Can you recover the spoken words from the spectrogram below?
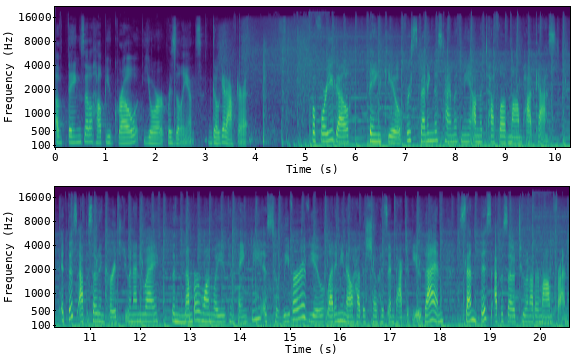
of things that'll help you grow your resilience. Go get after it. Before you go, thank you for spending this time with me on the Tough Love Mom podcast. If this episode encouraged you in any way, the number one way you can thank me is to leave a review letting me know how the show has impacted you. Then send this episode to another mom friend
